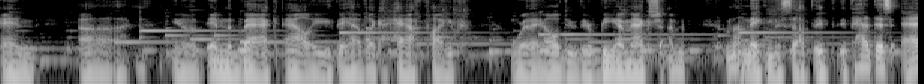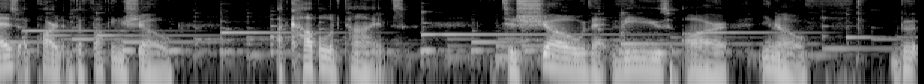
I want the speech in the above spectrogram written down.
And, uh, you know, in the back alley, they have like a half pipe where they all do their BMX. I'm, I'm not making this up. They've, they've had this as a part of the fucking show a couple of times to show that these are, you know, the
